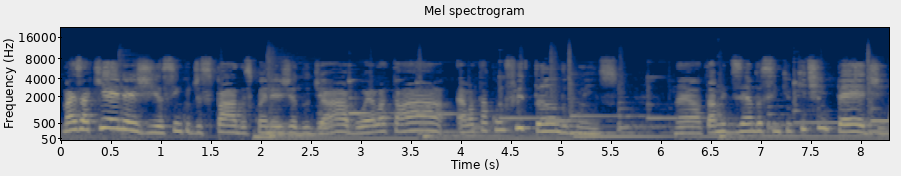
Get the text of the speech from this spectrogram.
Mas aqui a energia cinco de espadas com a energia do diabo, ela tá, ela tá conflitando com isso. Né? Ela tá me dizendo assim que o que te impede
